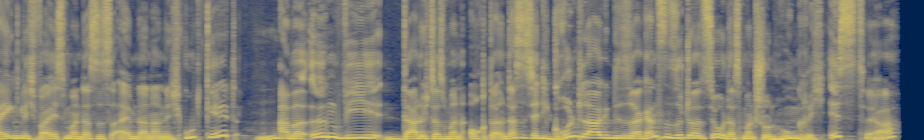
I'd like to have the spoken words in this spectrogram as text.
eigentlich weiß man, dass es einem danach nicht gut geht, aber irgendwie dadurch, dass man auch, da, und das ist ja die Grundlage dieser ganzen Situation, dass man schon hungrig ist, ja,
